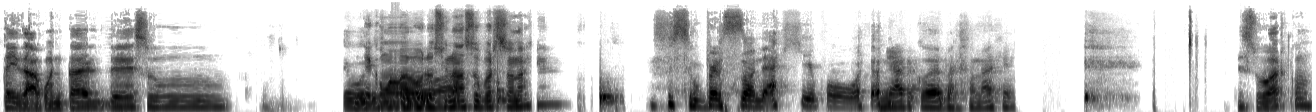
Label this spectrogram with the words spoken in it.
¿Te has dado cuenta de, de su... de cómo ha evolucionado su personaje? Su personaje, po, weón. Mi arco de personaje. ¿De su arco?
